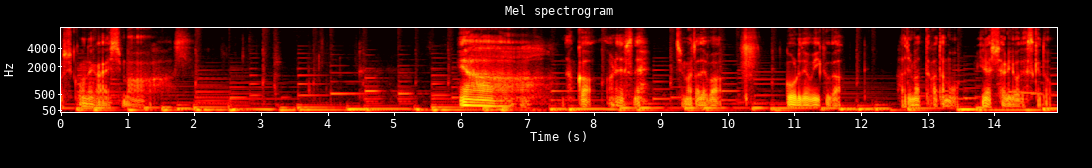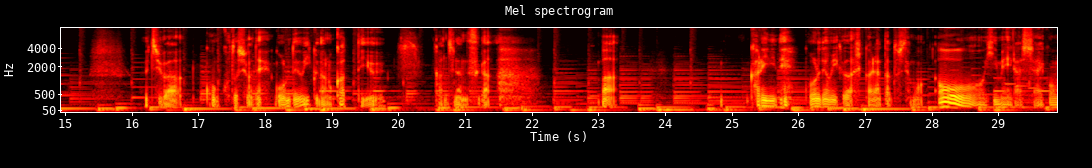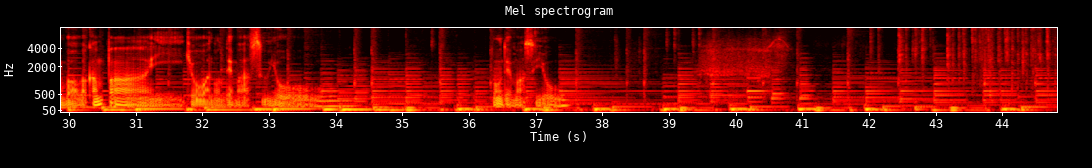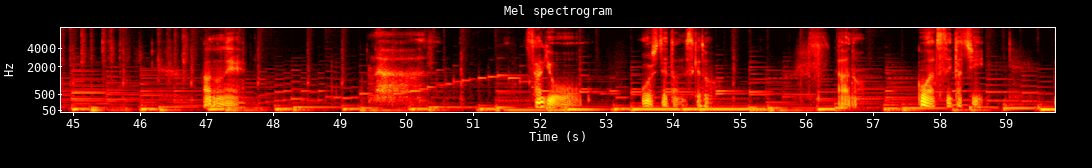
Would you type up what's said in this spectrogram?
ろしくお願いします。いやーなんかあれですね。巷ではゴールデンウィークが始まった方もいらっしゃるようですけどうちは今年はねゴールデンウィークなのかっていう感じなんですがまあ仮にねゴールデンウィークがしっかりあったとしても「おお姫いらっしゃいこんばんは乾杯。今日は飲んでますよ。飲んでますよ」あのね作業をしてたんですけど月1日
